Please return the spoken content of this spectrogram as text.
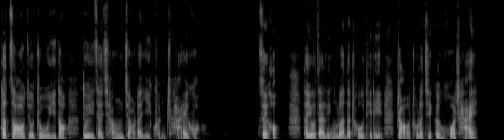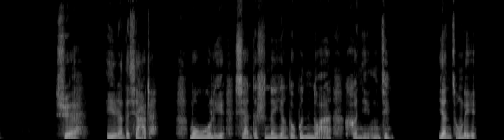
他早就注意到堆在墙角的一捆柴火，随后他又在凌乱的抽屉里找出了几根火柴。雪依然的下着，木屋里显得是那样的温暖和宁静。烟囱里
